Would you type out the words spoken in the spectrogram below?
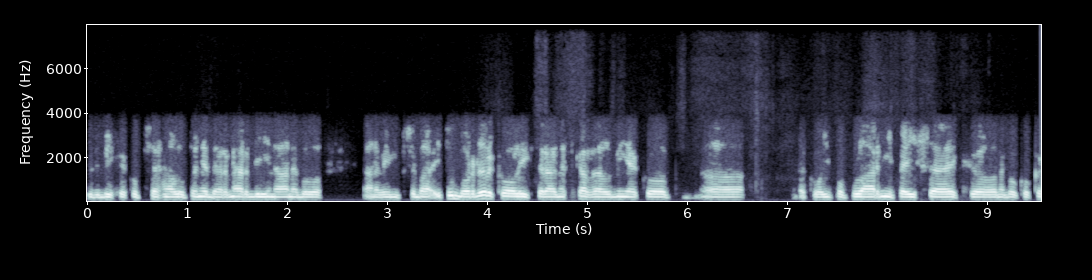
kdybych jako přehnal úplně Bernardína, nebo já nevím, třeba i tu Border Collie, která je dneska velmi jako uh, takový populární pejsek, uh, nebo kokr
